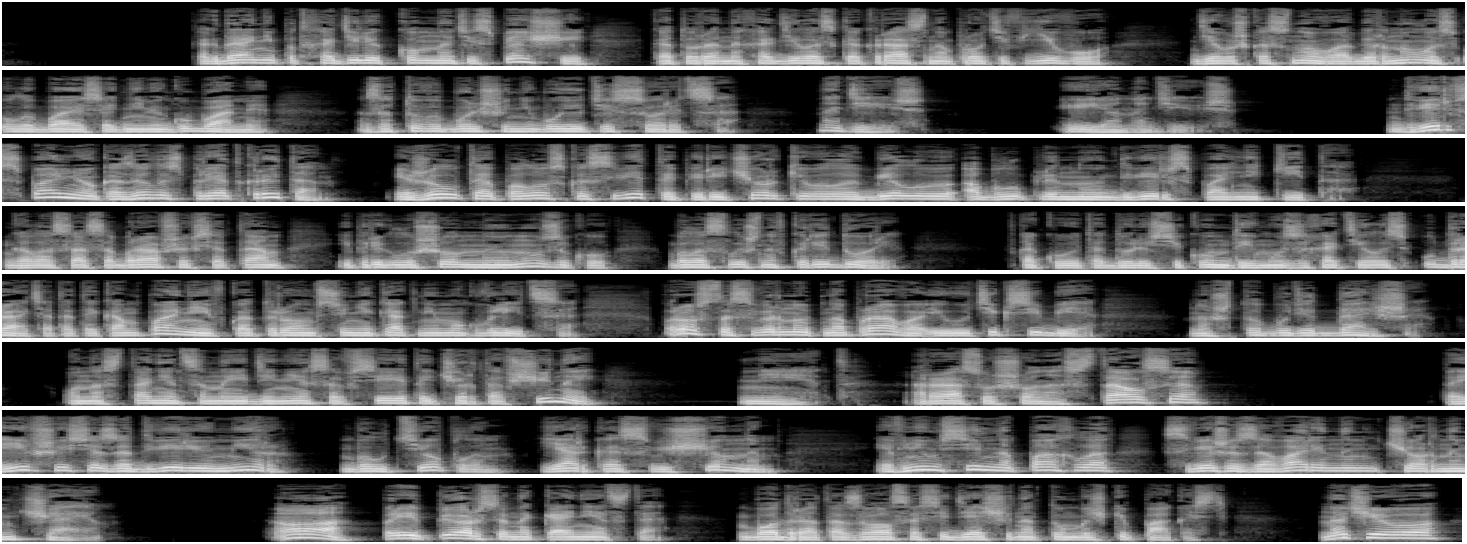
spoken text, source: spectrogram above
Когда они подходили к комнате спящей, которая находилась как раз напротив его, девушка снова обернулась, улыбаясь одними губами. «Зато вы больше не будете ссориться. Надеюсь». «И я надеюсь». Дверь в спальню оказалась приоткрыта, и желтая полоска света перечеркивала белую облупленную дверь спальни Кита. Голоса собравшихся там и приглушенную музыку было слышно в коридоре. В какую-то долю секунды ему захотелось удрать от этой компании, в которую он все никак не мог влиться, просто свернуть направо и уйти к себе. Но что будет дальше? он останется наедине со всей этой чертовщиной? Нет, раз уж он остался... Таившийся за дверью мир был теплым, ярко освещенным, и в нем сильно пахло свежезаваренным черным чаем. «О, приперся наконец-то!» — бодро отозвался сидящий на тумбочке пакость. «Ну чего?»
